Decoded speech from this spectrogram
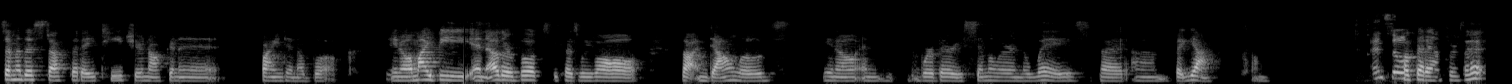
some of the stuff that I teach, you're not going to find in a book. You know, it might be in other books because we've all gotten downloads, you know, and we're very similar in the ways. But um, but yeah. So. And so hope that answers it.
